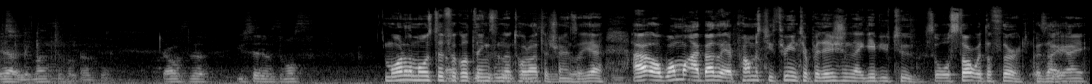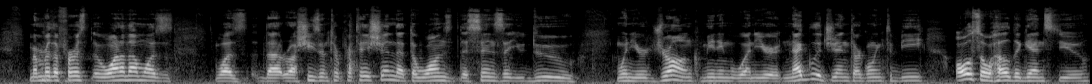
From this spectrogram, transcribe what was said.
yeah, Le Mans Sefot- Okay. That was the. You said it was the most. One of the most difficult things in the Torah to translate. Yeah. I, uh, one more. I, by the way, I promised you three interpretations. I gave you two, so we'll start with the third because I, I remember the first. One of them was was that Rashi's interpretation that the ones the sins that you do when you're drunk, meaning when you're negligent, are going to be also held against you,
